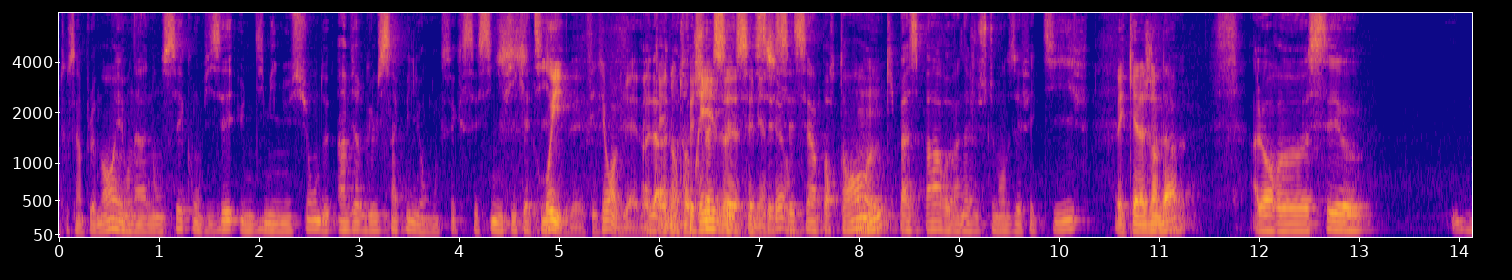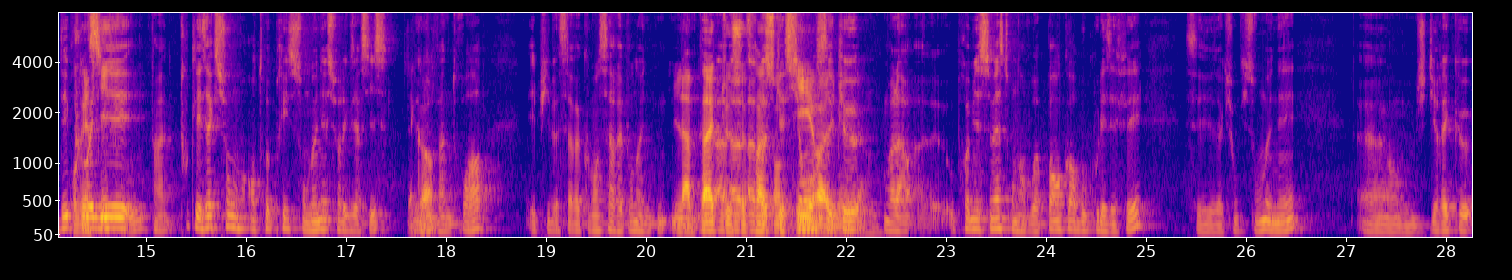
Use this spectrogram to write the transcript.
tout simplement et on a annoncé qu'on visait une diminution de 1,5 million donc c'est significatif. Oui effectivement une entreprise. C'est important mhm. qui passe par un ajustement des effectifs. Avec quel agenda? Alors c'est déployer, enfin, toutes les actions entreprises sont menées sur l'exercice 2023. Et puis bah, ça va commencer à répondre à une. L'impact se fera sentir. C'est que voilà, euh, au premier semestre, on n'en voit pas encore beaucoup les effets. C'est des actions qui sont menées. Euh, je dirais que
